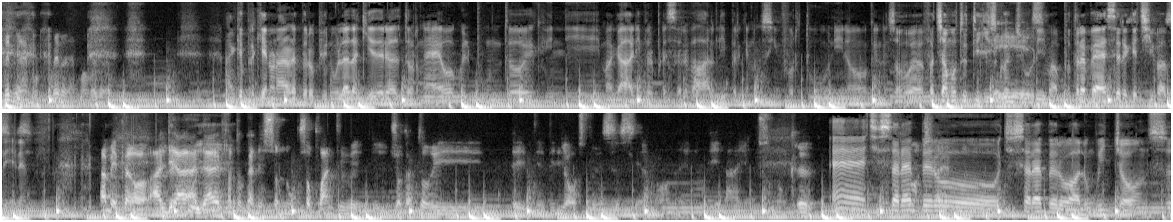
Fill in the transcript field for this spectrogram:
Vedremo, vedremo, vedremo. Anche perché non avrebbero più nulla da chiedere al torneo a quel punto e quindi magari per preservarli perché non si infortunino, che ne so, facciamo tutti gli scongiuri, sì, ma potrebbe essere che ci va bene. Vabbè, però al di, là, del fatto che adesso non so quanti giocatori de, de, degli Ospreys siano nei Lions, non credo. Eh, ci sarebbero, ci sarebbero Alunwin Jones,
